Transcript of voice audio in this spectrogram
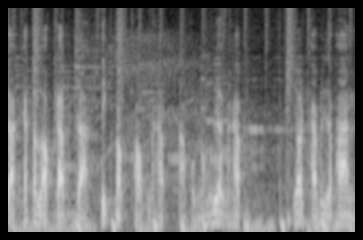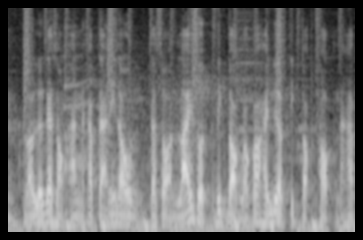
จากแคตตาล็อกกับจาก TikTok Shop นะครับผมลองเลือกนะครับ ยอดขายผลิตภัณฑ์ เราเลือกได้ 2 อันนะครับ แต่อันนี้เราจะสอนไลฟ์สด TikTok เราก็ให้เลือก TikTok Shop นะครับ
